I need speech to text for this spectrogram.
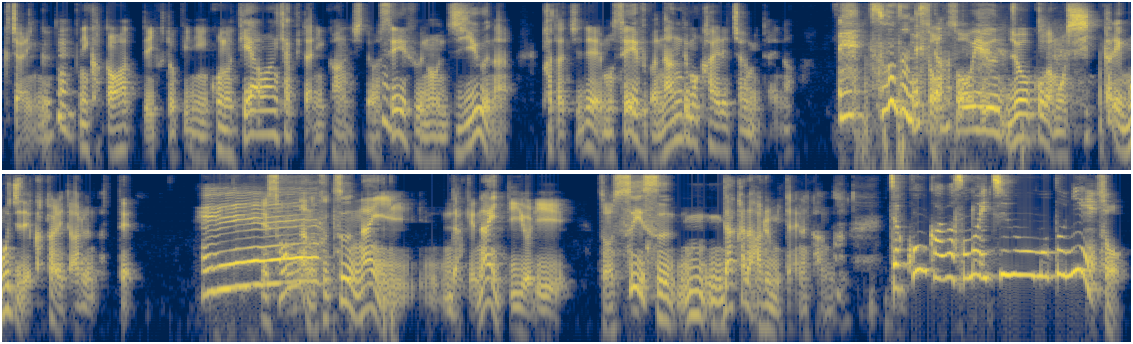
クチャリングに関わっていくときに、このティアワンキャピタルに関しては政府の自由な形で、もう政府が何でも変えれちゃうみたいな。え、そうなんですか？そう、そういう条項がもうしっかり文字で書かれてあるんだって。へえ。そんなの普通ないんだっけ？ないっていうより、そのスイスだからあるみたいな感じ。じゃあ今回はその一文をもとに。そう。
